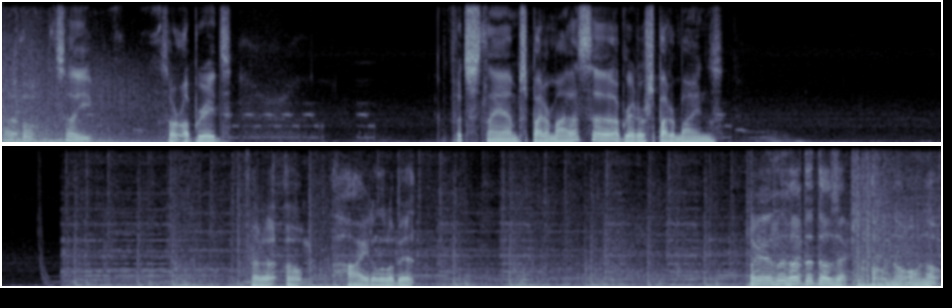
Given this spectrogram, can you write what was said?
Uh, oh, so you, so our upgrades. Foot slam, spider mine. Let's uh, upgrade our spider mines. Try to oh hide a little bit. Okay, that, that, does actually. Oh no! Oh no!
